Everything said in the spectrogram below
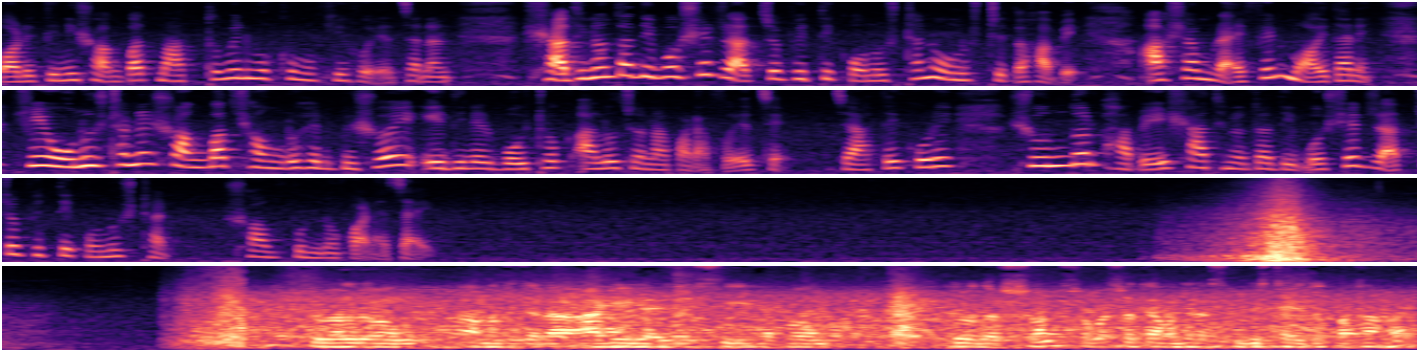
পরে তিনি সংবাদ মাধ্যমের মুখোমুখি হয়ে জানান, স্বাধীনতা দিবসের রাজ্যভিত্তিক অনুষ্ঠান অনুষ্ঠিত হবে আসাম রাইফেল ময়দানে। সেই অনুষ্ঠানের সংবাদ সংগ্রহের বিষয়ে এদিনের বৈঠক আলোচনা করা হয়েছে। যাতে করে সুন্দরভাবে স্বাধীনতা দিবসের রাজ্যভিত্তিক অনুষ্ঠান সম্পূর্ণ করা যায়। এবং আমাদের যারা আরডি আইসি এবং দূরদর্শন, সবার সাথে আমাদের আজকে বিস্তারিত কথা হয়।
